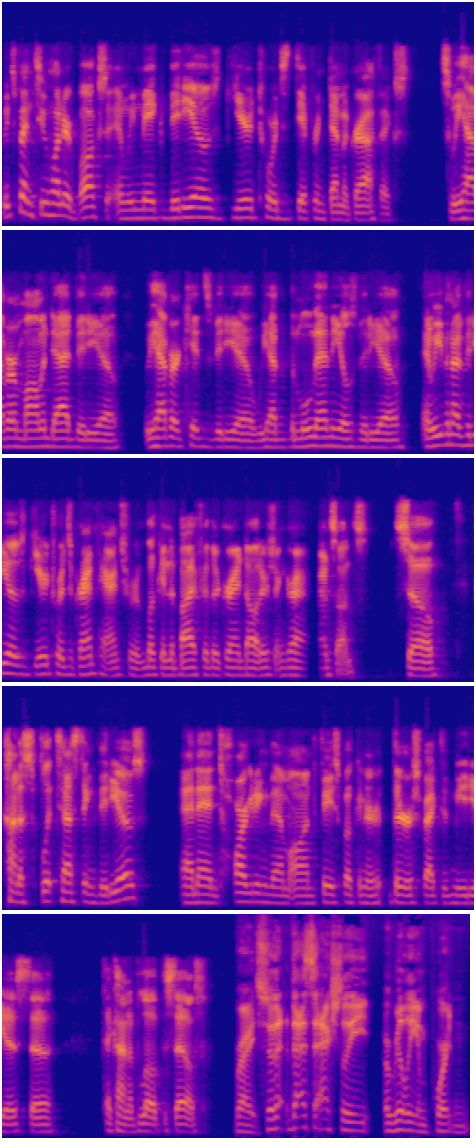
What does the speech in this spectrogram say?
we'd spend two hundred bucks and we'd make videos geared towards different demographics. So we have our mom and dad video, we have our kids video, we have the millennials video, and we even have videos geared towards grandparents who are looking to buy for their granddaughters and grandsons. So kind of split testing videos and then targeting them on Facebook and their respective medias to to kind of blow up the sales. Right. So that, that's actually a really important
